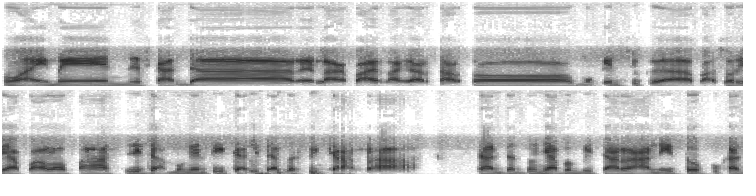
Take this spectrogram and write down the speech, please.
Muhaimin, Iskandar, Erlang, Pak Erlangga Tarto, mungkin juga Pak Surya Paloh pasti tidak mungkin tidak tidak berbicara. Dan tentunya pembicaraan itu bukan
